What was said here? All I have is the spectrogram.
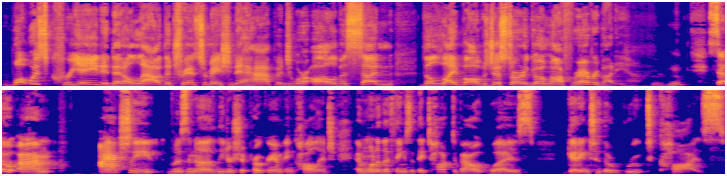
what was created that allowed the transformation to happen to where all of a sudden the light bulbs just started going off for everybody. Mm-hmm. So, um, I actually was in a leadership program in college, and one of the things that they talked about was getting to the root cause.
